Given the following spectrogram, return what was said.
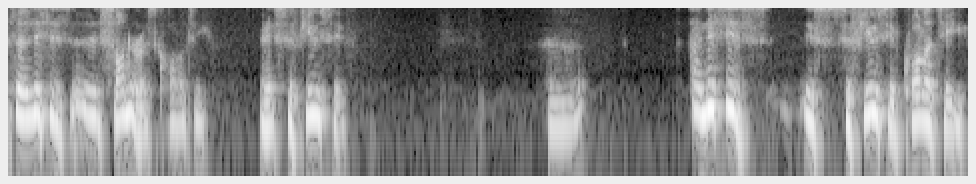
so this is a sonorous quality, and it's suffusive. Uh, and this is this suffusive quality,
